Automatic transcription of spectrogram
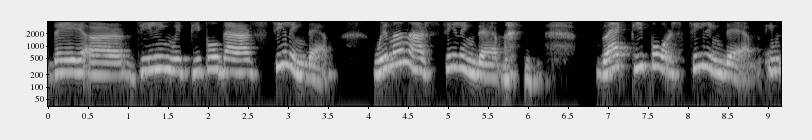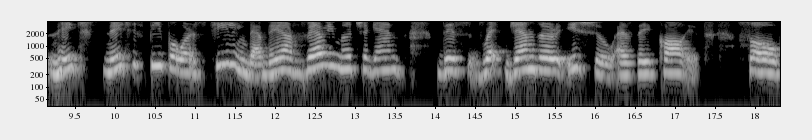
they are dealing with people that are stealing them. Women are stealing them. black people are stealing them native, native people are stealing them they are very much against this gender issue as they call it so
